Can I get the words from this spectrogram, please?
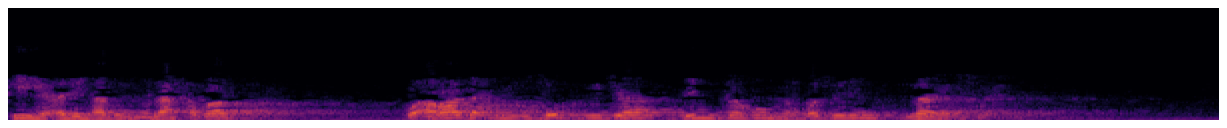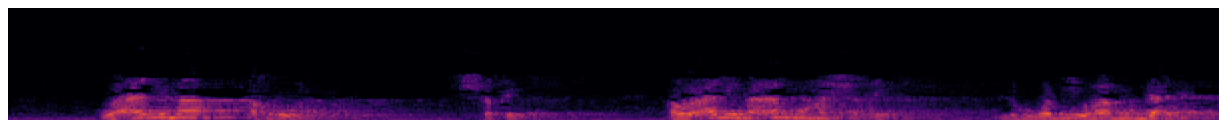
فيه عليه هذه الملاحظات وأراد أن يزوج بنته من رجل لا يصلح. وعلم أخوها الشقيق أو علم عمها الشقيق اللي هو وليها من بعده.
